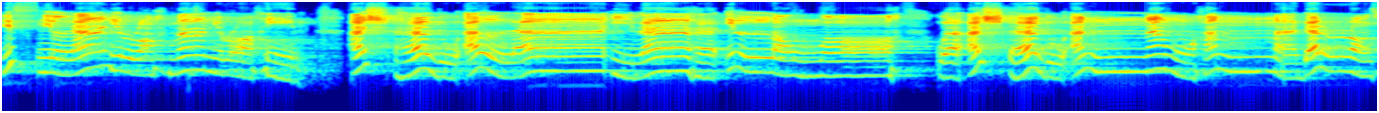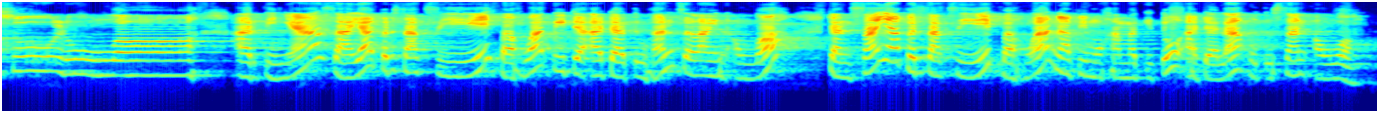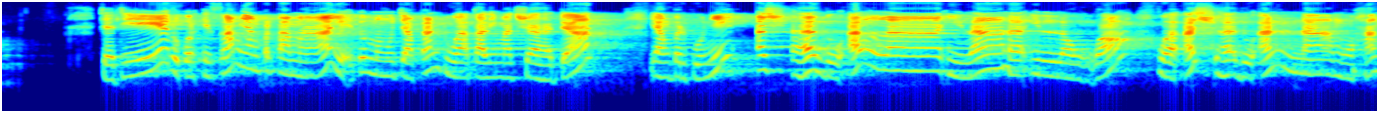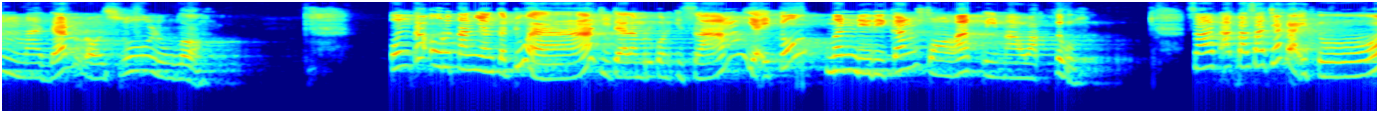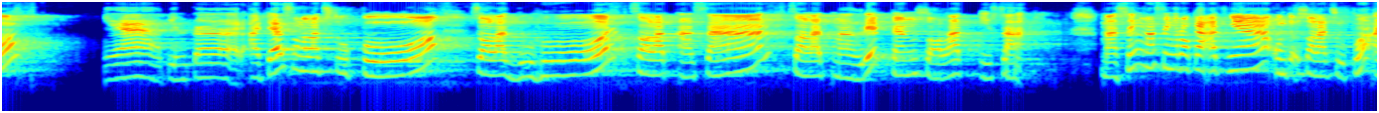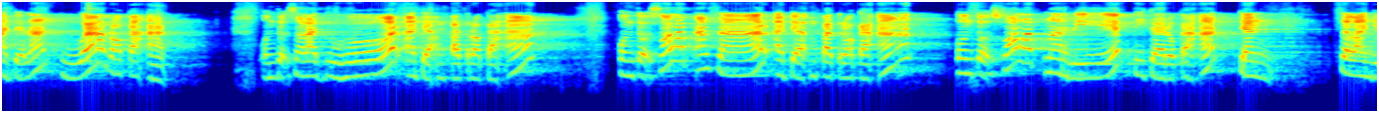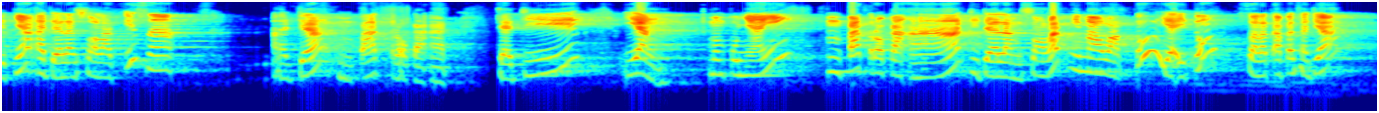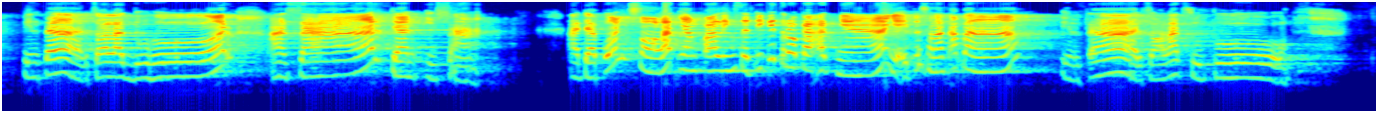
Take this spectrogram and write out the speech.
Bismillahirrahmanirrahim. Ashhadu an la ilaha illallah wa ashhadu anna Muhammadar Rasulullah. Artinya saya bersaksi bahwa tidak ada Tuhan selain Allah dan saya bersaksi bahwa Nabi Muhammad itu adalah utusan Allah. Jadi rukun Islam yang pertama yaitu mengucapkan dua kalimat syahadat yang berbunyi asyhadu alla ilaha illallah wa asyhadu anna muhammadar rasulullah. Untuk urutan yang kedua di dalam rukun Islam yaitu mendirikan sholat lima waktu. Sholat apa saja kak itu? Ya, pinter. Ada sholat subuh, sholat duhur, sholat asar, sholat maghrib, dan sholat isya. Masing-masing rokaatnya untuk sholat subuh adalah dua rokaat. Untuk sholat duhur ada empat rokaat. Untuk sholat asar ada empat rokaat. Untuk sholat maghrib tiga rokaat. Dan selanjutnya adalah sholat isya ada empat rokaat. Jadi yang mempunyai empat rokaat di dalam sholat lima waktu yaitu sholat apa saja? Pinter, sholat duhur, asar, dan isya. Adapun sholat yang paling sedikit rokaatnya yaitu sholat apa? Pinter, sholat subuh.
